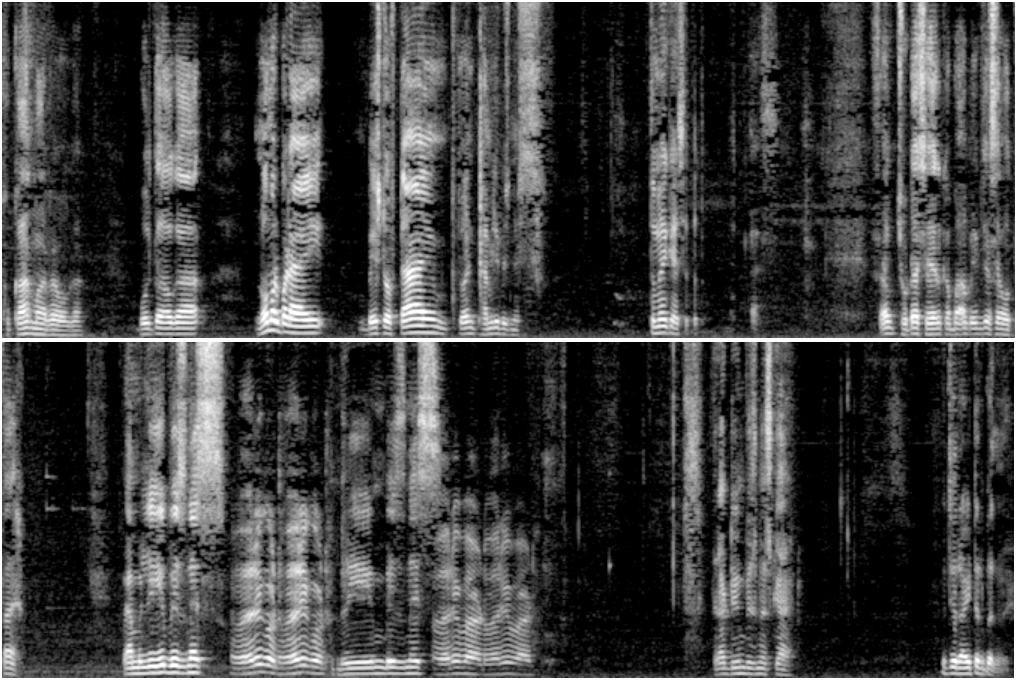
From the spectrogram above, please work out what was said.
फुकार मार रहा होगा। बोलता होगा नो मोर पढ़ाई best of time joint family business तुम्हें कैसे पता? सब छोटा शहर का बाप एक जैसा होता है। Family business very good very good dream business very bad very bad तेरा ड्रीम बिज़नेस क्या है? मुझे राइटर बनना है।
